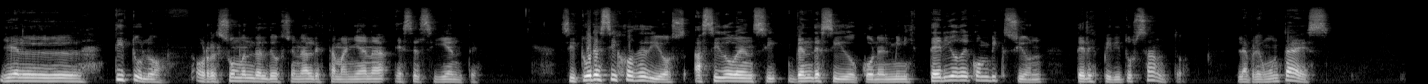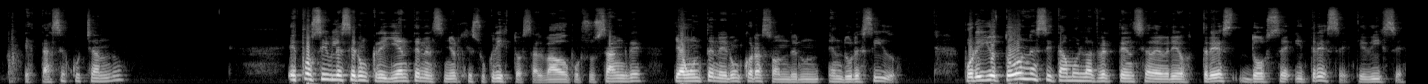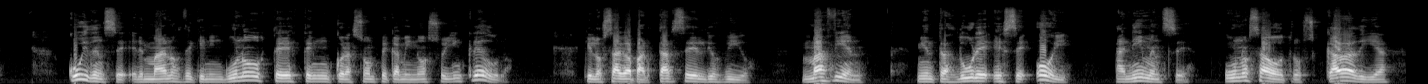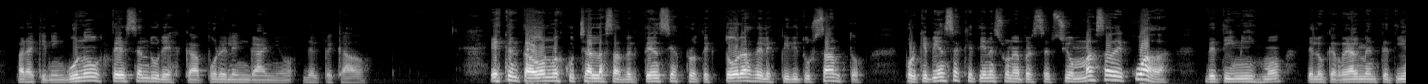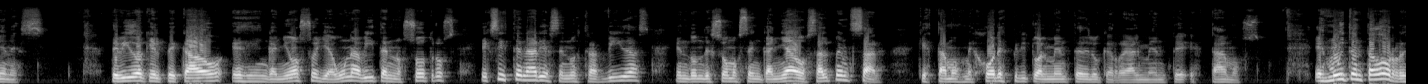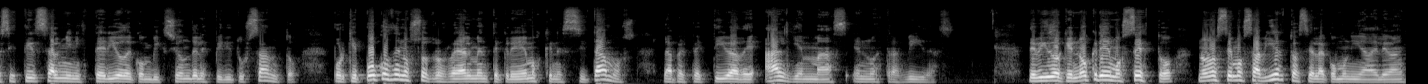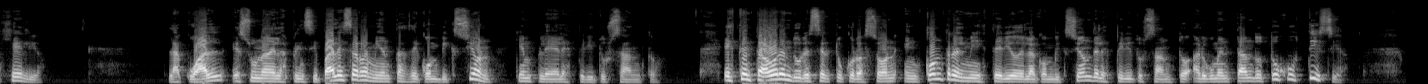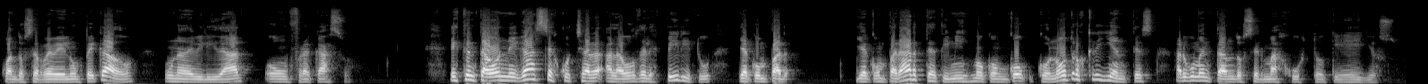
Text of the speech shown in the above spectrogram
Y el título o resumen del devocional de esta mañana es el siguiente. Si tú eres hijo de Dios, has sido bendecido con el ministerio de convicción del Espíritu Santo. La pregunta es, ¿estás escuchando? Es posible ser un creyente en el Señor Jesucristo, salvado por su sangre, y aún tener un corazón endurecido. Por ello todos necesitamos la advertencia de Hebreos 3, 12 y 13, que dice, Cuídense, hermanos, de que ninguno de ustedes tenga un corazón pecaminoso y incrédulo, que los haga apartarse del Dios vivo. Más bien, mientras dure ese hoy, anímense unos a otros cada día para que ninguno de ustedes se endurezca por el engaño del pecado. Es tentador no escuchar las advertencias protectoras del Espíritu Santo, porque piensas que tienes una percepción más adecuada de ti mismo de lo que realmente tienes. Debido a que el pecado es engañoso y aún habita en nosotros, existen áreas en nuestras vidas en donde somos engañados al pensar que estamos mejor espiritualmente de lo que realmente estamos. Es muy tentador resistirse al ministerio de convicción del Espíritu Santo, porque pocos de nosotros realmente creemos que necesitamos la perspectiva de alguien más en nuestras vidas. Debido a que no creemos esto, no nos hemos abierto hacia la comunidad del Evangelio la cual es una de las principales herramientas de convicción que emplea el Espíritu Santo. Es tentador endurecer tu corazón en contra del ministerio de la convicción del Espíritu Santo argumentando tu justicia cuando se revela un pecado, una debilidad o un fracaso. Es tentador negarse a escuchar a la voz del Espíritu y a, compararte a ti mismo con otros creyentes argumentando ser más justo que ellos.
